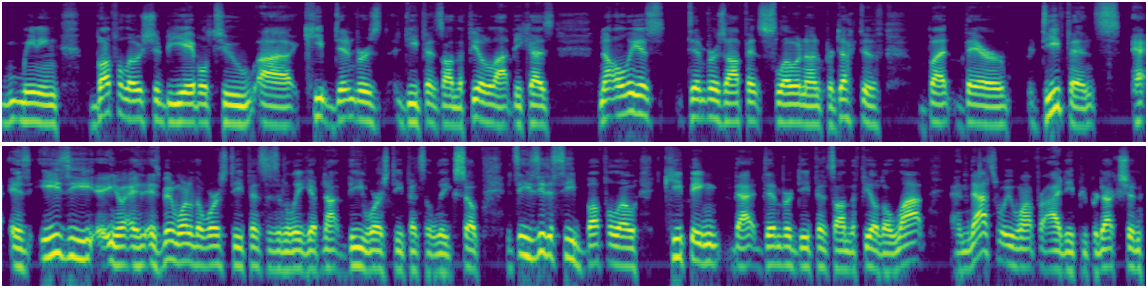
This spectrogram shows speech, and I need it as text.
meaning Buffalo should be able to uh, keep Denver's defense on the field a lot because not only is Denver's offense slow and unproductive, but their defense is easy. You know, it's been one of the worst defenses in the league, if not the worst defense in the league. So it's easy to see Buffalo keeping that Denver defense on the field a lot, and that's what we want for IDP production.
